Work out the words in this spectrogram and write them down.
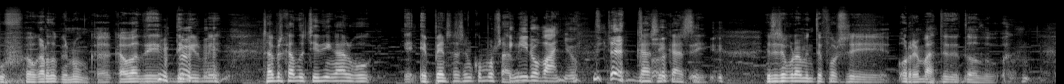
Uf, eu gardo que nunca. Acaba de, de irme... Sabes cando che din algo e, e pensas en como sabe. En ir ao baño. Directo, casi, casi. Sí. Ese seguramente fose o remate de todo.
